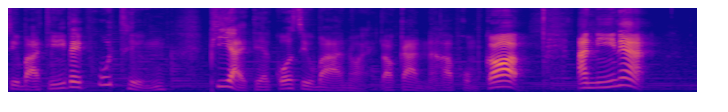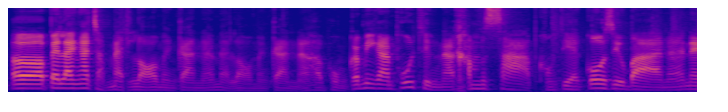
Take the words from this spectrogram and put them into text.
ซิลบา ทีนี้ไปพูดถึงพี่ใหญ่เตียโกซิลบาหน่อยแล้วกันนะครับผมก็อันนี้เนี่ย เออเป็นรายงานจากแมตต์ลอเหมือนกันนะแมตต์ลอเหมือนกันนะครับผมก็มีการพูดถึงนะคำสาปของเตียโกซิลบานะใน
